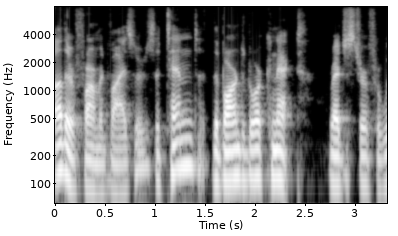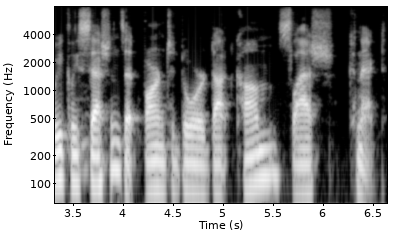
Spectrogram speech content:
other farm advisors, attend the Barn2Door Connect Register for weekly mm-hmm. sessions at barn2door.com slash connect.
